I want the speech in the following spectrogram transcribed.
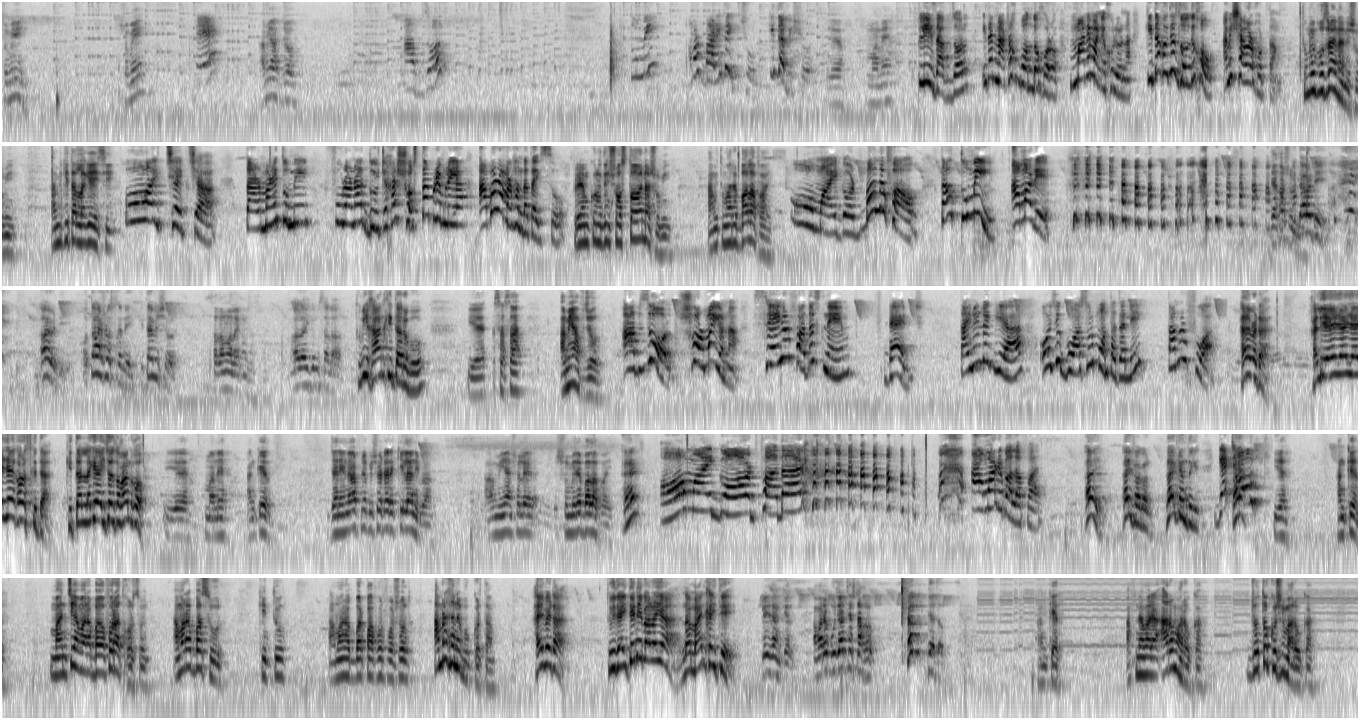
সুমি। সুমি? আমি আফজল। আফজল? তুমি আমার বাড়িতে ইচ্ছো কিতা বিষয়? ইয়ে, মানে? প্লিজ আফজল এটা নাটক বন্ধ করো। মানে মানে করিও না। কিতা হইতে জলদি খাও আমি শাওয়ার করতাম। তুমি বুঝরাই না নি সুমি। আমি কি তার লাগে আইছি ও আচ্ছা আচ্ছা তার মানে তুমি ফুরানা দুই টাকার সস্তা প্রেম লইয়া আবার আমার হান্দাত আইছো প্রেম কোনোদিন সস্তা হয় না সুমি। আমি তোমারে বালা পাই। ও মাই গড বালা ফাও তাও তুমি আমারে। দেখো সুমি। ওটি ওই ওটি ওটা। আসস কেনে কিতা বিষয়। সালাম আলাইকুম ওয়ালাইকুম সালাম। তুমি খার কিতা রব ইয়ে চাচা আমি আফজল। আফজল শর্মাইও না। Say your father's name dad তাই নইলে গিয়া ওই যে গোয়াসুর মন্তাজালি তানোর ফুয়া। হ্যাঁ বেটা খালি এই এই এই এই খরচ কিতা? কিতার লাগে আইছ দোকান কো। ইয়ে মানে আঙ্কেল জানি না আপনি বিষয়টা কিলা নিবা? আমি আসলে সুমিরে বালা পাই হ্যাঁ ও মাই গড ফাদার আমারে বালাফায় হাই হাই পাগল যাই কেন থেকে? গেট আউট ইয়ে আঙ্কেল মানছি আমার আব্বা অপরাধ করছেন আমার আব্বা সুর কিন্তু আমার আব্বার পাপর ফসল আমরা এখানে বুক করতাম। হাই বেটা তুই যাইতে নি বাড়াইয়া না মাইর খাইতে? প্লিজ আঙ্কেল আমারে বুঝার চেষ্টা করো। আঙ্কেল আপনি আমারে আরও মারোকা যত খুশি মারোকা।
